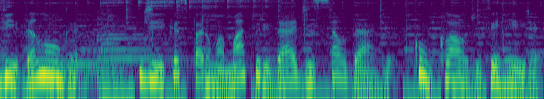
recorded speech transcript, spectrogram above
Vida Longa. Dicas para uma maturidade saudável, com Cláudio Ferreira.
